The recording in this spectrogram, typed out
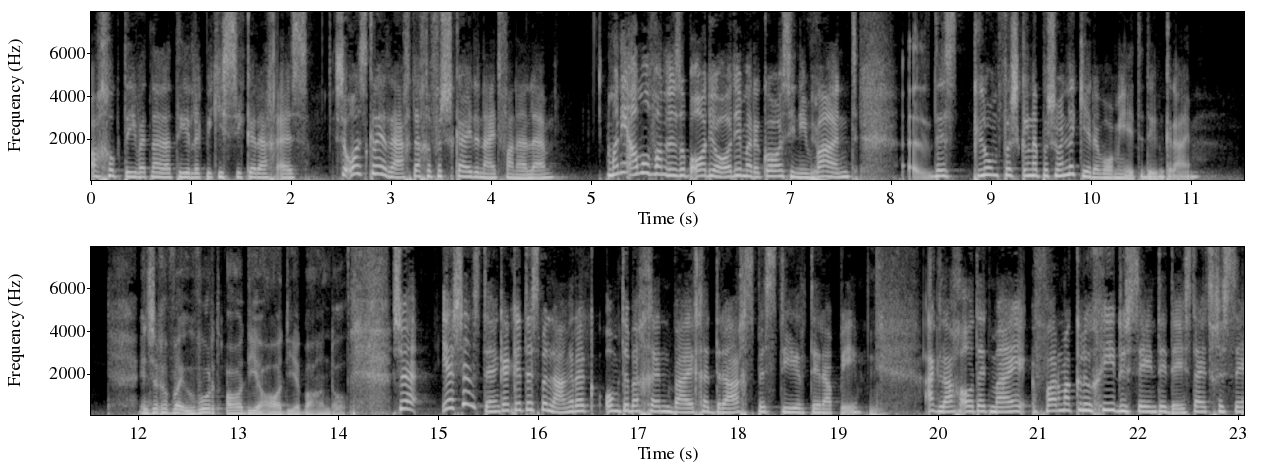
ag, ook die wat nou natuurlik bietjie siekerig is. So ons kry regtig 'n verskeidenheid van hulle. Maar nie almal van hulle is op ADHD medikasie nie, ja. want uh, dis klomp verskillende persoonlikhede waarmee jy te doen kry. En vir my, hoe word ADHD behandel? So, eerstens dink ek dit is belangrik om te begin by gedragsbestuurterapie. Hmm. Ek lag altyd my farmakologie dosent het destyds gesê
